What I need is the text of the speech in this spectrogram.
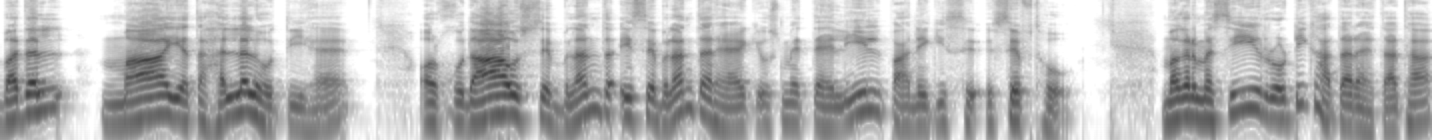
بدل ما تحلل ہوتی ہے اور خدا اس سے بلند، اس سے بلند تر ہے کہ اس میں تحلیل پانے کی صفت ہو۔ مگر مسیح روٹی کھاتا رہتا تھا،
